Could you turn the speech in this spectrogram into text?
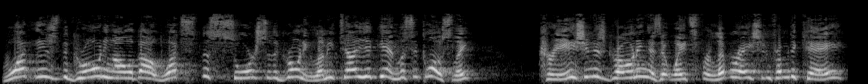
What is the groaning all about? What's the source of the groaning? Let me tell you again, listen closely. Creation is groaning as it waits for liberation from decay.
